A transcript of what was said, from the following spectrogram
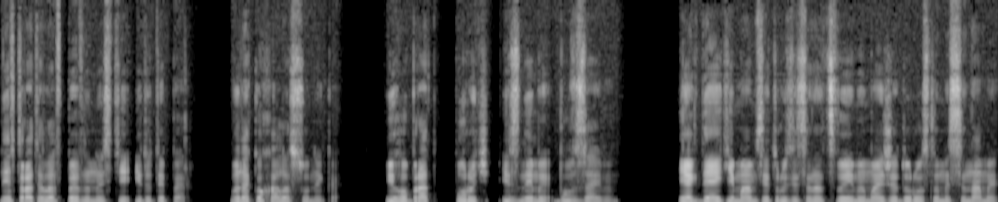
не втратила впевненості і дотепер. Вона кохала соника. Його брат поруч із ними був зайвим. Як деякі мамці трусяться над своїми майже дорослими синами,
